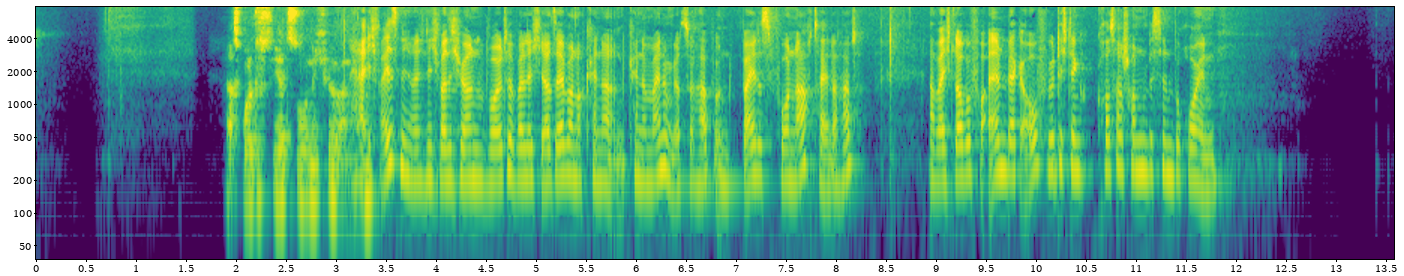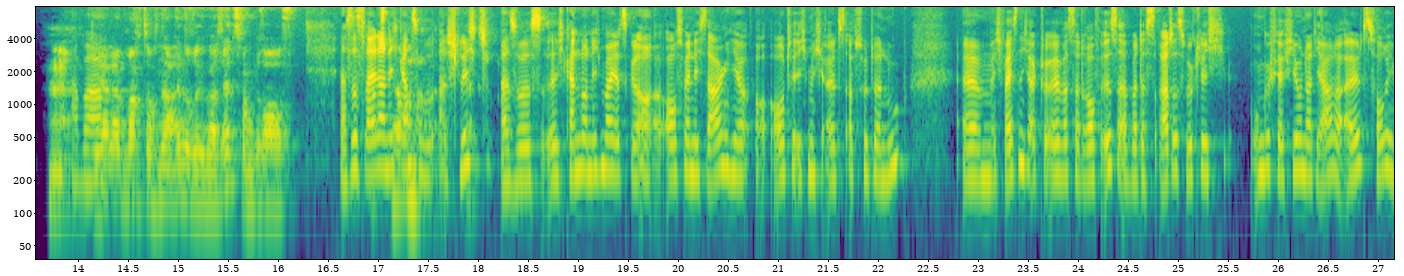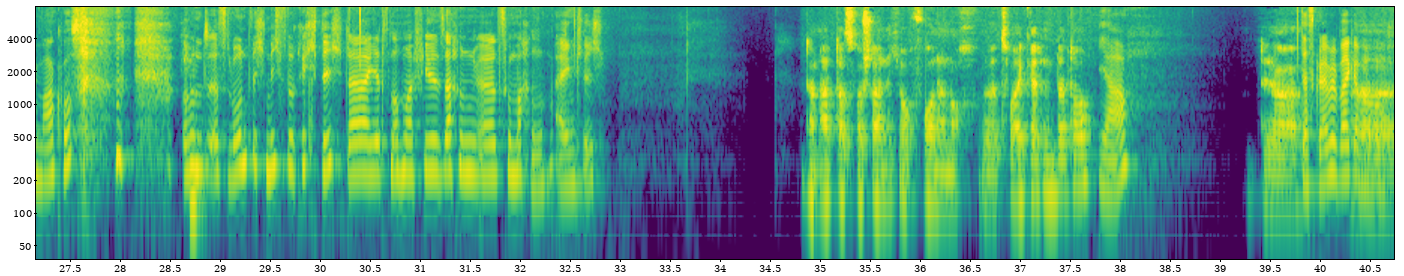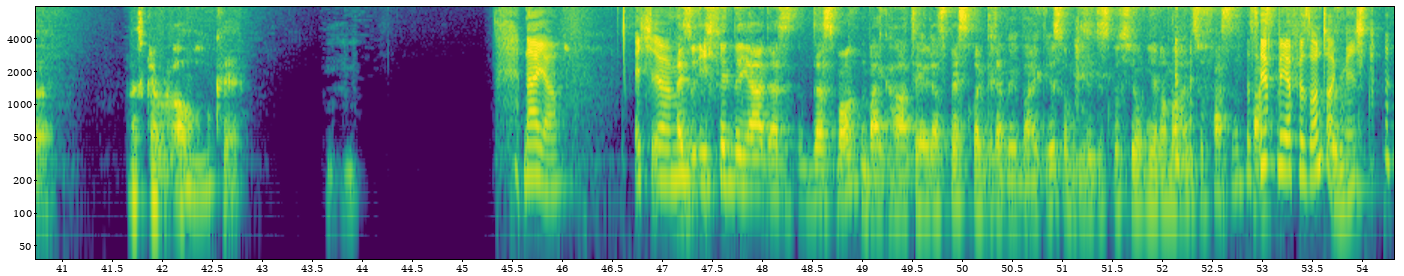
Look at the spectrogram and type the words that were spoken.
Das wolltest du jetzt so nicht hören. Ja, ne? ich weiß nicht, nicht, was ich hören wollte, weil ich ja selber noch keine, keine Meinung dazu habe und beides Vor- und Nachteile hat. Aber ich glaube, vor allem bergauf würde ich den Crosser schon ein bisschen bereuen. Hm. Aber Ja, dann mach doch eine andere Übersetzung drauf. das ist leider Das nicht ganz so schlicht. Also es, ich kann doch nicht mal jetzt genau auswendig sagen, hier oute ich mich als absoluter Noob. Ähm, ich weiß nicht aktuell, was da drauf ist, aber das Rad ist wirklich ungefähr 400 Jahre alt. Sorry, Markus. und es lohnt sich nicht so richtig, da jetzt noch mal viel Sachen äh, zu machen, eigentlich. Dann hat das wahrscheinlich auch vorne noch äh, zwei Kettenblätter. Ja, Der, das Gravelbike aber auch. äh, Das Gravel auch, Mhm. okay. Mhm. Naja. Ich, ähm, Also ich finde ja, dass das Mountainbike Hardtail das bessere Gravelbike ist, um diese Diskussion hier nochmal anzufassen. das hilft mir ja für Sonntag Und- nicht.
